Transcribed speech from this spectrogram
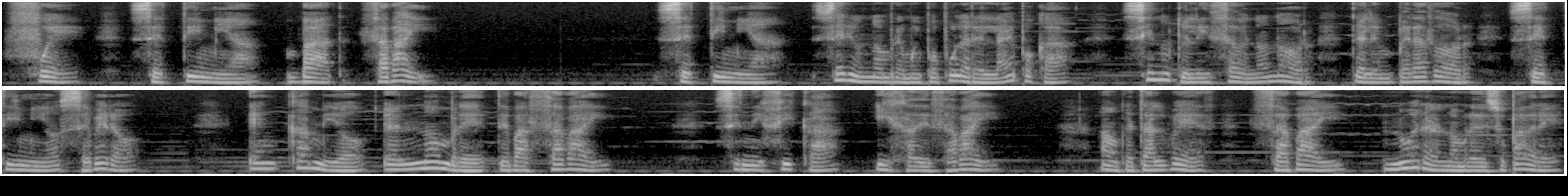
fue Septimia Bat Zabai. Septimia sería un nombre muy popular en la época, siendo utilizado en honor del emperador Septimio Severo. En cambio, el nombre de Bat Zabai significa hija de Zabai, aunque tal vez Zabai no era el nombre de su padre,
